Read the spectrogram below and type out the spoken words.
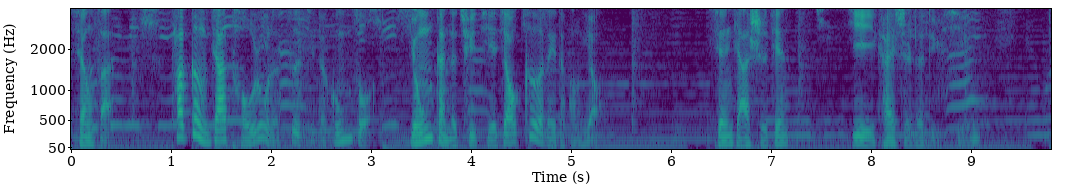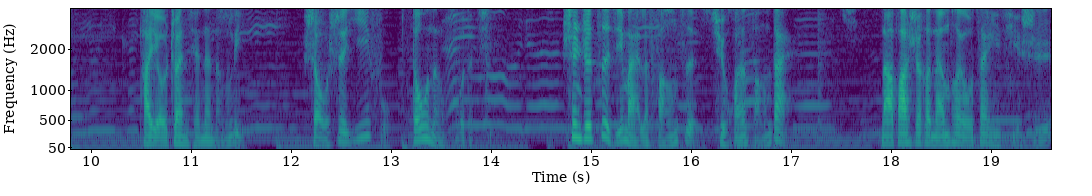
相反，他更加投入了自己的工作，勇敢的去结交各类的朋友。闲暇时间，亦开始了旅行。他有赚钱的能力，首饰、衣服都能付得起，甚至自己买了房子去还房贷。哪怕是和男朋友在一起时，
